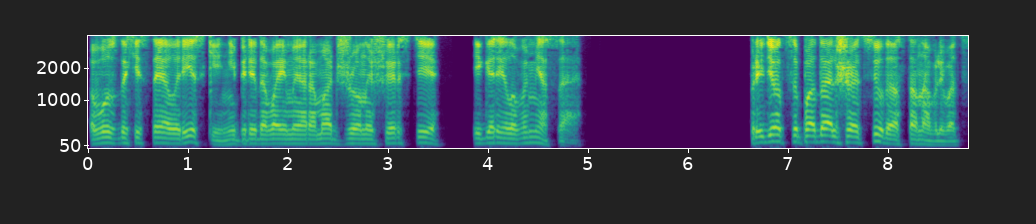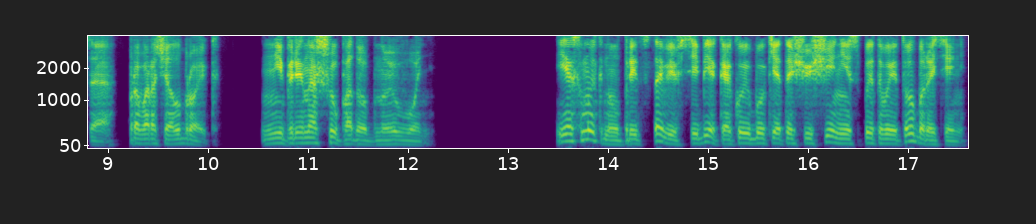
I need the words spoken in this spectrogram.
В воздухе стоял резкий, непередаваемый аромат жженой шерсти и горелого мяса. «Придется подальше отсюда останавливаться», — проворчал Бройк. «Не переношу подобную вонь». Я хмыкнул, представив себе, какой букет ощущений испытывает оборотень,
